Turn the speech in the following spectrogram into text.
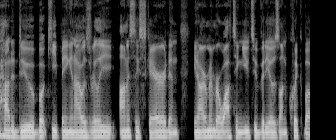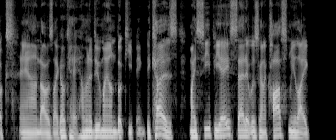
how to do bookkeeping and I was really honestly scared. And, you know, I remember watching YouTube videos on QuickBooks and I was like, okay, I'm going to do my own bookkeeping because my CPA said it was going to cost me like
